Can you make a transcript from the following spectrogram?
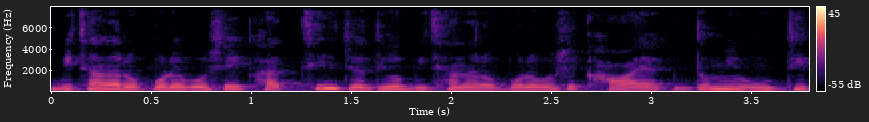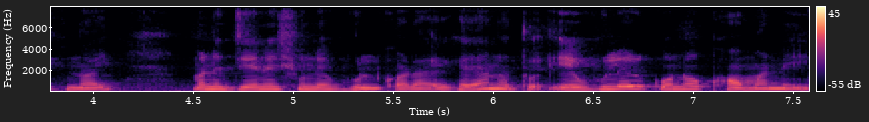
বিছানার উপরে বসেই খাচ্ছি, যদিও বিছানার উপরে বসে খাওয়া একদমই উচিত নয়। মানে জেনে শুনে ভুল করা এখানে জানো তো? এ ভুলের কোনো ক্ষমা নেই।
